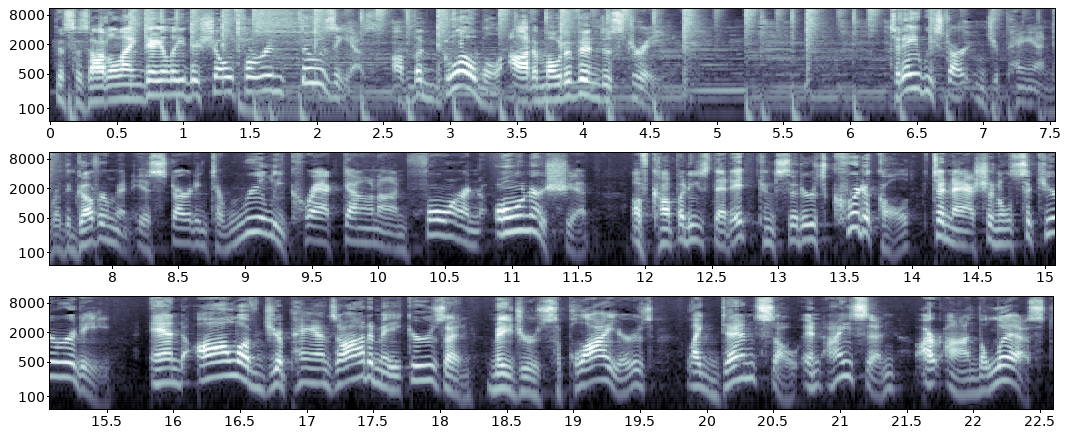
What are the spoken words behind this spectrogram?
This is Autoline Daily, the show for enthusiasts of the global automotive industry. Today we start in Japan, where the government is starting to really crack down on foreign ownership of companies that it considers critical to national security. And all of Japan's automakers and major suppliers, like Denso and Aisin, are on the list.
